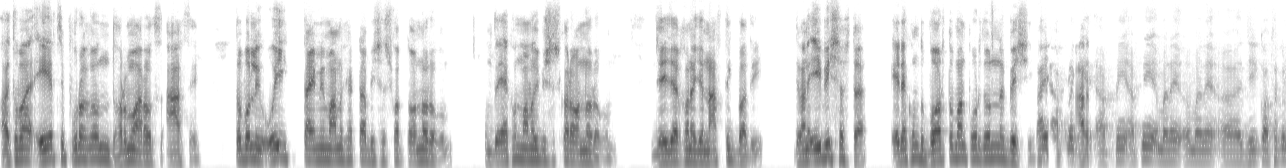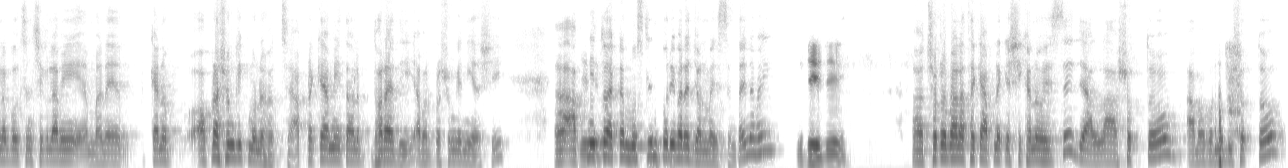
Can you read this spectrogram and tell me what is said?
হয়তোবা এর চেয়ে পুরাতন ধর্ম আরও আছে। তো বলি ওই টাইমে মানুষ একটা বিশ্বাস করতে অন্যরকম কিন্তু এখন মানুষ বিশ্বাস করে অন্যরকম। যে যে এখন এই যে নাস্তিকবাদী মানে এই বিশ্বাসটা এটা কিন্তু বর্তমান প্রজন্মের বেশি। ভাই আপনাকে আপনি আপনি মানে মানে যে কথাগুলো বলছেন সেগুলো আমি মানে কেন অপ্রাসঙ্গিক মনে হচ্ছে? আপনাকে আমি তাহলে ধরায় দিই আবার প্রসঙ্গে নিয়ে আসি। আপনি তো একটা মুসলিম পরিবারে জন্মাইছেন তাই না ভাই? জি জি। ছোটবেলা থেকে আপনাকে শেখানো হয়েছে যে আল্লাহ সত্য আমাকে নবী সত্য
